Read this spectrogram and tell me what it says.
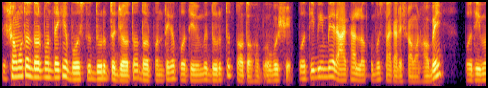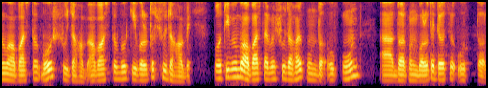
তো সমতল দর্পণ থেকে বস্তুর দূরত্ব যত, দর্পণ থেকে প্রতিবিম্বের দূরত্ব তত হবে। অবশ্যই প্রতিবিম্বের আকার লক্ষ্যবস্তু আকারে সমান হবে। প্রতিবিম্ব অবাস্তব ও সোজা হবে। অবাস্তব কি বলতো? সোজা হবে। প্রতিবিম্ব অবাস্তব সোজা হয় কোন কোন দর্পণ বলতো? এটা হচ্ছে উত্তল।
